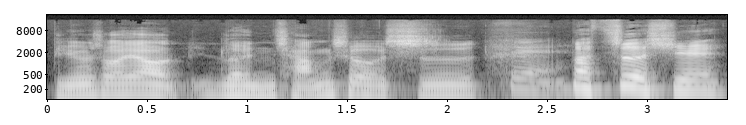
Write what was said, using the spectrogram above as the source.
比如说要冷藏设施。对，那这些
